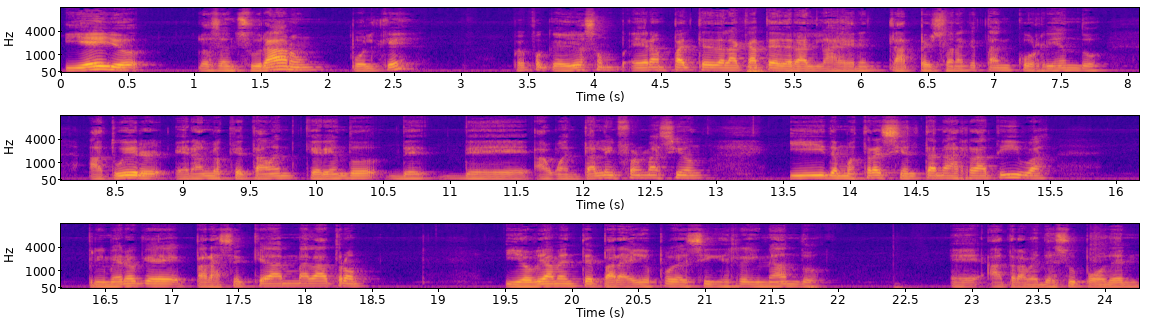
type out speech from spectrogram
Y ellos lo censuraron, ¿por qué? Pues porque ellos son, eran parte de la catedral, las, las personas que están corriendo a Twitter eran los que estaban queriendo de, aguantar la información y demostrar cierta narrativa, primero que para hacer quedar mal a Trump y obviamente para ellos poder seguir reinando eh, a través de su poder,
